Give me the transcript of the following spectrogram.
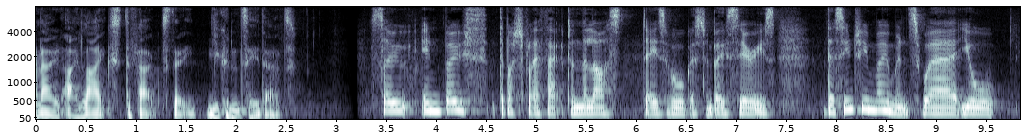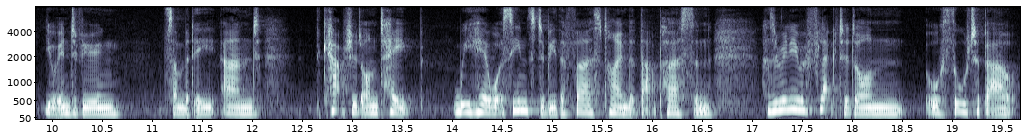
And I, I liked the fact that you couldn't see that. So, in both The Butterfly Effect and The Last Days of August, in both series, there seem to be moments where you're, you're interviewing somebody and captured on tape, we hear what seems to be the first time that that person has really reflected on or thought about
